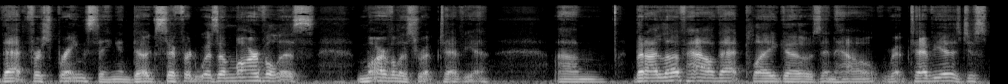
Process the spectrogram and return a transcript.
that for Spring Sing, and Doug Sifford was a marvelous, marvelous Reb Tevye. Um, but I love how that play goes and how Reb Tevye is just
